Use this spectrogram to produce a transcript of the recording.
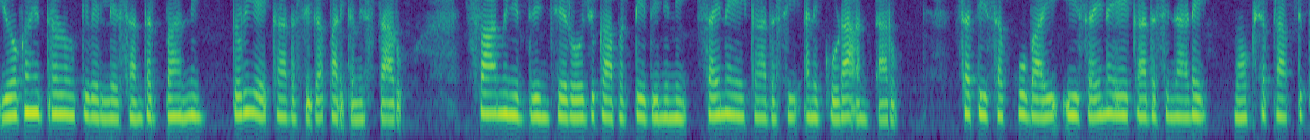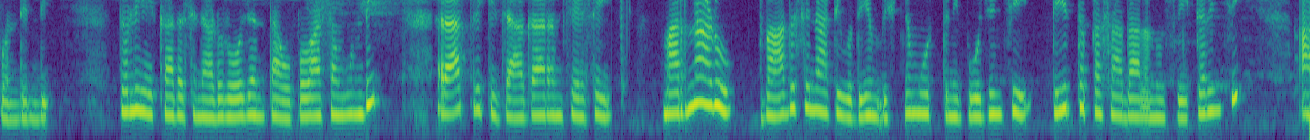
యోగనిద్రలోకి వెళ్ళే సందర్భాన్ని తొలి ఏకాదశిగా పరిగణిస్తారు. స్వామి నిద్రించే రోజు కాబట్టి దీనిని శైన ఏకాదశి అని కూడా అంటారు. సతీ సక్కుబాయి ఈ శైన ఏకాదశి నాడే మోక్షప్రాప్తి పొందింది. తొలి ఏకాదశి నాడు రోజంతా ఉపవాసం ఉండి రాత్రికి జాగారం చేసి మర్నాడు ద్వాదశి నాటి ఉదయం విష్ణుమూర్తిని పూజించి తీర్థ ప్రసాదాలను స్వీకరించి ఆ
